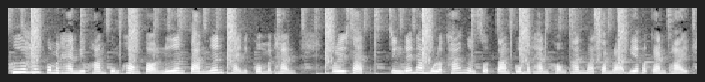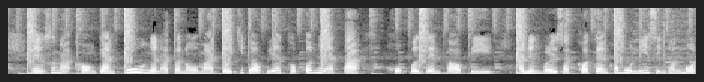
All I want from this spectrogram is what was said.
เพื่อให้กรมธรรม์มีความคุ้มครองต่อเนื่องตามเงื่อนไขในกรมธรรม์บริษัทจึงได้นำมูลค่าเงินสดตามกรมธรรม์ของท่านมาชำระเบี้ยประกันภัย ในลักษณะของการกู้เงินอัตโนมัติ โดยคิดดอกเบี้ยทบต้นในอัตรา 6%ต่อปี อันหนึ่งบริษัทขอแจ้งข้อมูลหนี้สินทั้งหมด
